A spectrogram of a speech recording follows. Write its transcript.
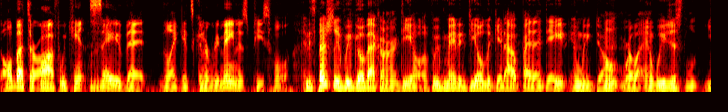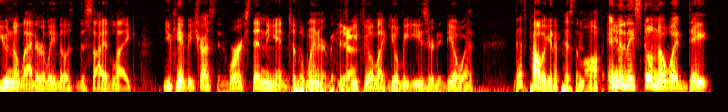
all bets are off. We can't mm-hmm. say that like it's going to remain as peaceful. And especially if we go back on our deal, if we've made a deal to get out by that date and we don't, we're like, and we just unilaterally decide like you can't be trusted. We're extending it until the winter because Yeah. we feel like you'll be easier to deal with. That's probably going to piss them off, and then they still know what date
